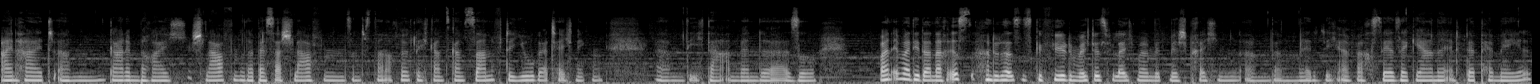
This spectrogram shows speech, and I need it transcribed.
Einheit, ähm, gerade im Bereich Schlafen oder besser Schlafen, sind es dann auch wirklich ganz, ganz sanfte Yoga-Techniken, ähm, die ich da anwende. Also wann immer dir danach ist und du hast das Gefühl, du möchtest vielleicht mal mit mir sprechen, ähm, dann melde dich einfach sehr, sehr gerne entweder per Mail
